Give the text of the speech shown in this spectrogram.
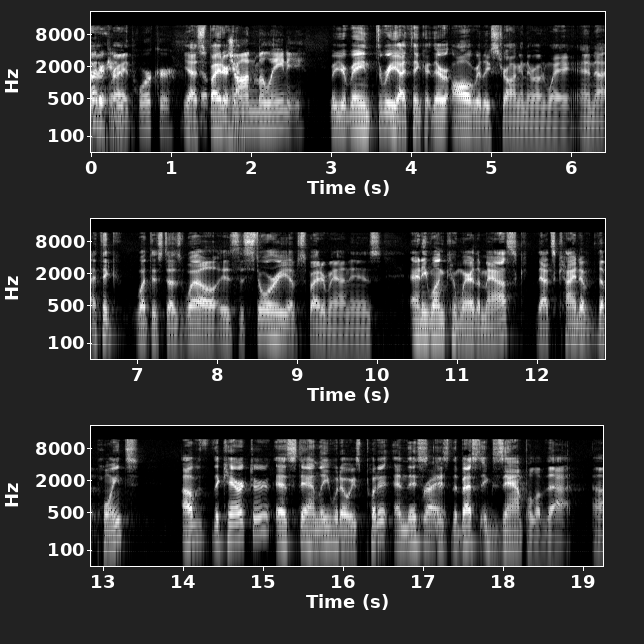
Spider-Ham. right? Porker. Yeah, Spider-Ham. John Mulaney. But your main three, I think, they're all really strong in their own way. And uh, I think what this does well is the story of Spider Man is anyone can wear the mask. That's kind of the point of the character, as Stan Lee would always put it. And this Right. is the best example of that. Um,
